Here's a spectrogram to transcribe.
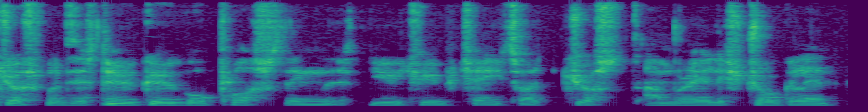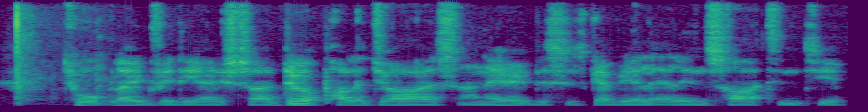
just with this new Google Plus thing that YouTube changed, so I just I'm really struggling to upload videos. So I do apologise, and I hope this has given you a little insight into your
